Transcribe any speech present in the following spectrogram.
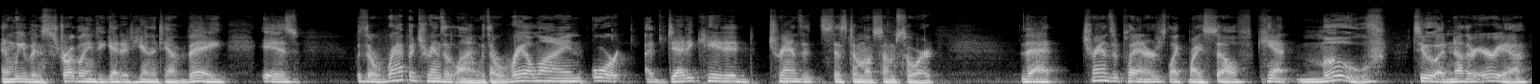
and we've been struggling to get it here in the Tampa Bay, is with a rapid transit line, with a rail line or a dedicated transit system of some sort, that transit planners like myself can't move to another area,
